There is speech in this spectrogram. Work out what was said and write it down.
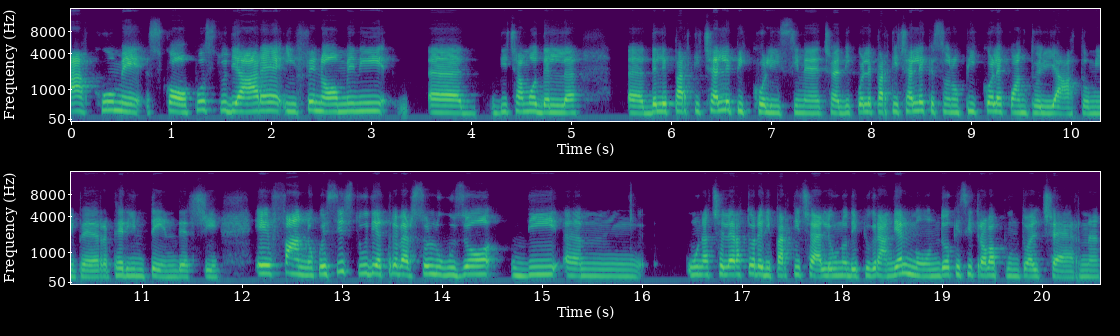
ha come scopo studiare i fenomeni, eh, diciamo, del, eh, delle particelle piccolissime, cioè di quelle particelle che sono piccole quanto gli atomi, per, per intenderci, e fanno questi studi attraverso l'uso di um, un acceleratore di particelle, uno dei più grandi al mondo, che si trova appunto al CERN.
